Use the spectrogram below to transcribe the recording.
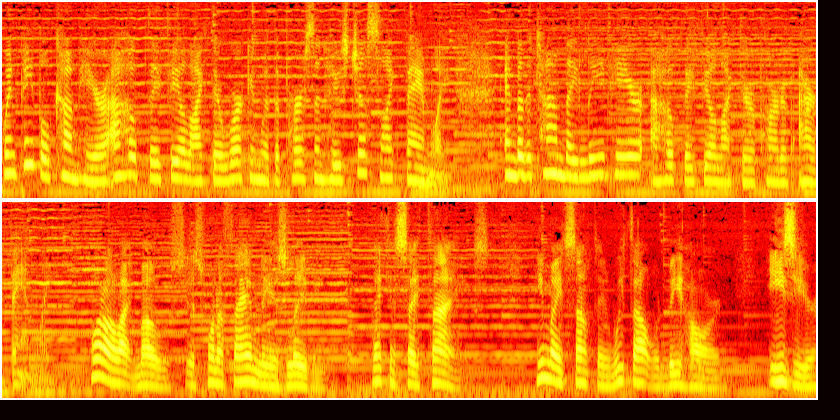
When people come here, I hope they feel like they're working with a person who's just like family. And by the time they leave here, I hope they feel like they're a part of our family. What I like most is when a family is leaving, they can say thanks. You made something we thought would be hard easier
